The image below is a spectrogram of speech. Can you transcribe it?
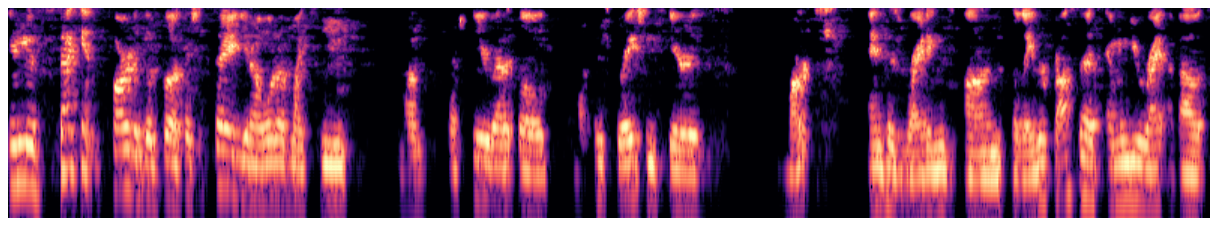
in the second part of the book, I should say, you know, one of my key um, theoretical uh, inspirations here is Marx and his writings on the labor process. And when you write about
